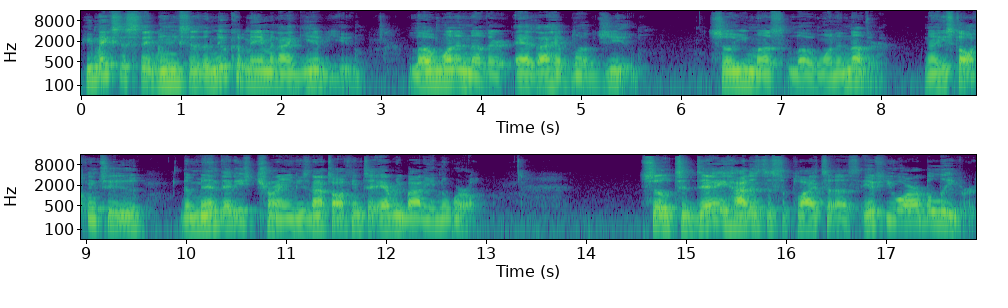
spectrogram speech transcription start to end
He makes a statement. He says, A new commandment I give you love one another as I have loved you. So you must love one another. Now he's talking to the men that he's trained. He's not talking to everybody in the world. So today, how does this apply to us? If you are a believer,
